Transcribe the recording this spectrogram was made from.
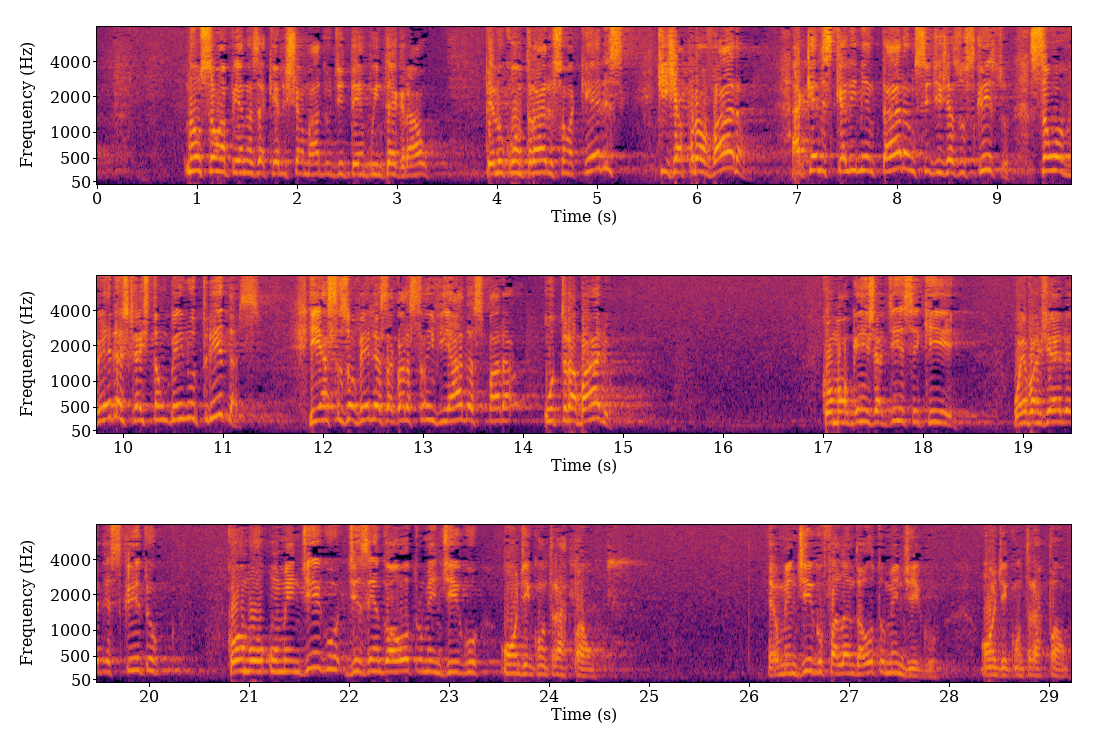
não são apenas aqueles chamados de tempo integral. Pelo contrário, são aqueles que já provaram, aqueles que alimentaram-se de Jesus Cristo. São ovelhas que já estão bem nutridas. E essas ovelhas agora são enviadas para o trabalho. Como alguém já disse que o Evangelho é descrito como um mendigo dizendo a outro mendigo onde encontrar pão. É o mendigo falando a outro mendigo onde encontrar pão.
